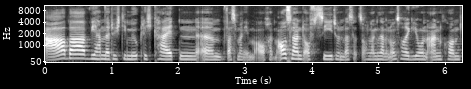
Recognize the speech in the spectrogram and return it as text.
aber wir haben natürlich die Möglichkeiten, ähm, was man eben auch im Ausland oft sieht und was jetzt auch langsam in unserer Region ankommt,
